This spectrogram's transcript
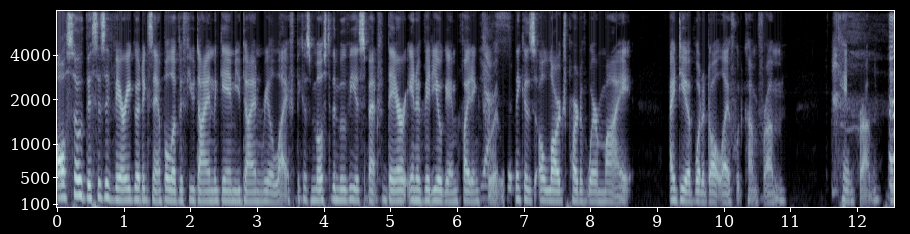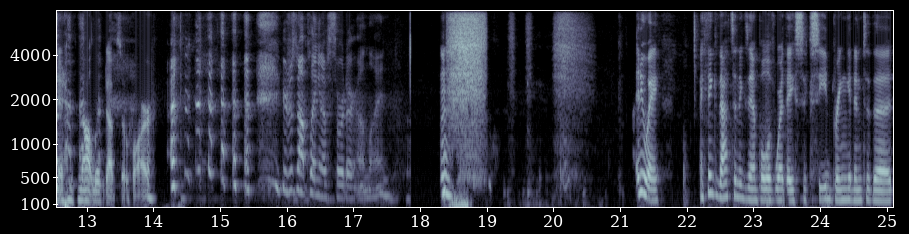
Also, this is a very good example of if you die in the game, you die in real life, because most of the movie is spent there in a video game fighting through it, which I think is a large part of where my idea of what adult life would come from came from. And it has not lived up so far. You're just not playing enough Sword Art Online. anyway, I think that's an example of where they succeed bringing it into the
